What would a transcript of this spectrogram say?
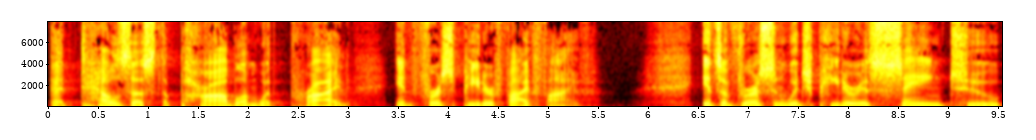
that tells us the problem with pride in 1 Peter 5 5. It's a verse in which Peter is saying to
